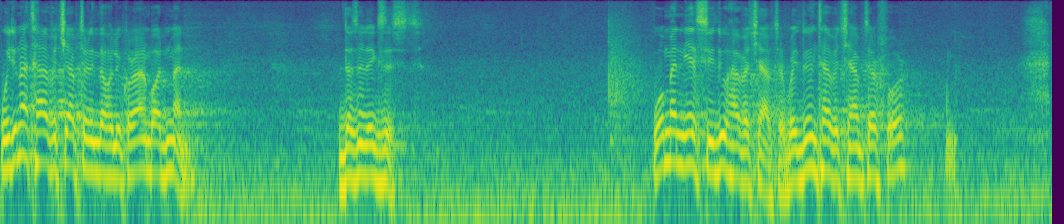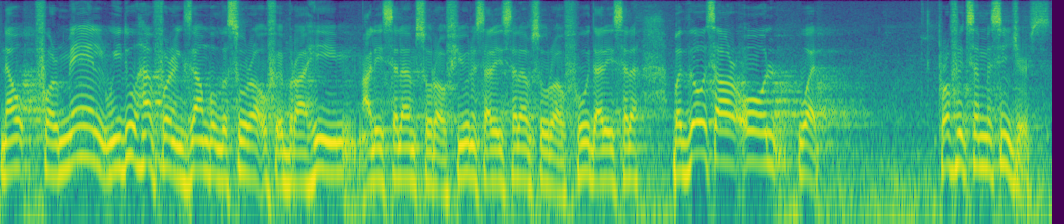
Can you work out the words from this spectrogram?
We do not have a chapter in the Holy Quran about men. It doesn't exist. Woman, yes, you do have a chapter, but you don't have a chapter for. Now, for male, we do have, for example, the Surah of Ibrahim, alayhi salam, Surah of Yunus, alayhi salam, Surah of Hud, alayhi salam. But those are all what? Prophets and messengers.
